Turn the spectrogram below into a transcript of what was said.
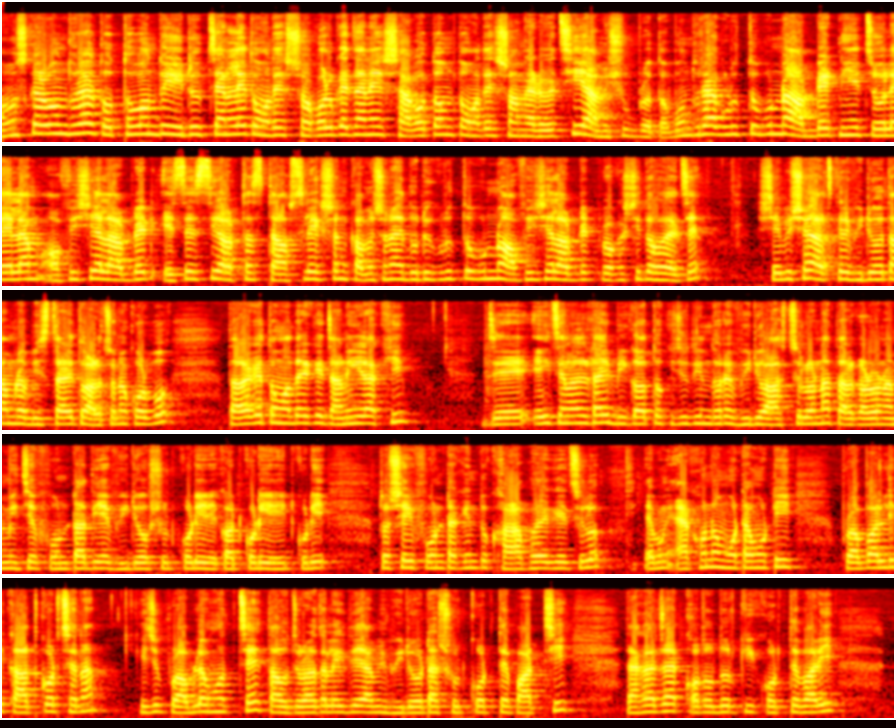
নমস্কার বন্ধুরা, তথ্যবন্ধু ইউটিউব চ্যানেলে তোমাদের সকলকে জানাই স্বাগতম। তোমাদের সঙ্গে রয়েছি আমি সুব্রত। বন্ধুরা, গুরুত্বপূর্ণ আপডেট নিয়ে চলে এলাম। অফিসিয়াল আপডেট এসএসসি অর্থাৎ স্টাফ সিলেকশন কমিশনের দুটি গুরুত্বপূর্ণ অফিসিয়াল আপডেট প্রকাশিত হয়েছে। সে বিষয়ে আজকের ভিডিওতে আমরা বিস্তারিত আলোচনা করব। তার আগে তোমাদেরকে জানিয়ে রাখি যে এই চ্যানেলটাই বিগত কিছুদিন ধরে ভিডিও আসছিল না। তার কারণ আমি যে ফোনটা দিয়ে ভিডিও শ্যুট করি রেকর্ড করি এডিট করি, তো সেই ফোনটা কিন্তু খারাপ হয়ে গিয়েছিল এবং এখনও মোটামুটি প্রপারলি কাজ করছে না। কিছু প্রবলেম হচ্ছে, তাও জোড়াতালি দিয়ে আমি ভিডিওটা শ্যুট করতে পারছি। দেখা যাক কতদূর কী করতে পারি।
